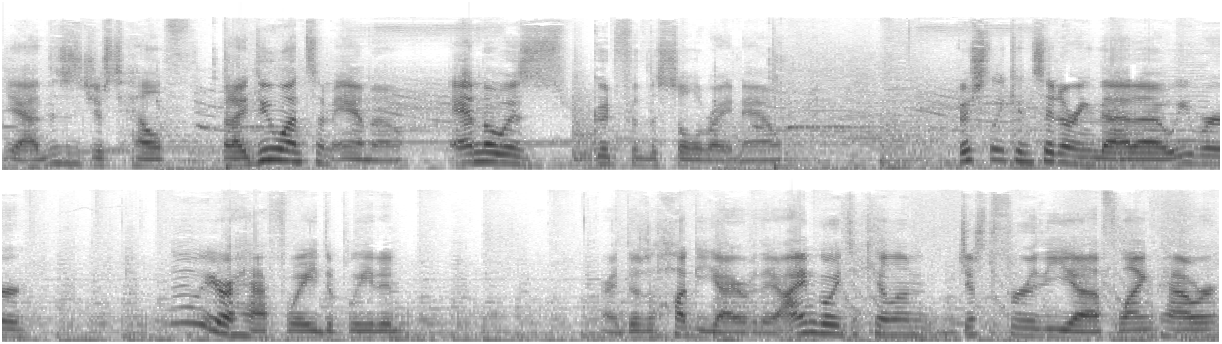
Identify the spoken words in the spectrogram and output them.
yeah, this is just health. But I do want some ammo. Ammo is good for the soul right now. Especially considering that uh, we were, we were halfway depleted. Alright, there's a huggy guy over there. I'm going to kill him just for the uh, flying power.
